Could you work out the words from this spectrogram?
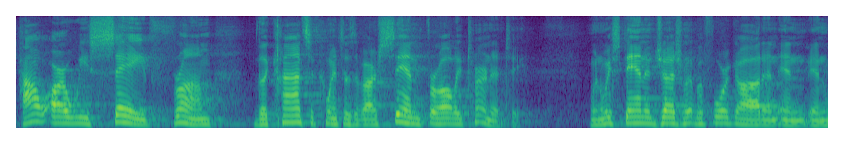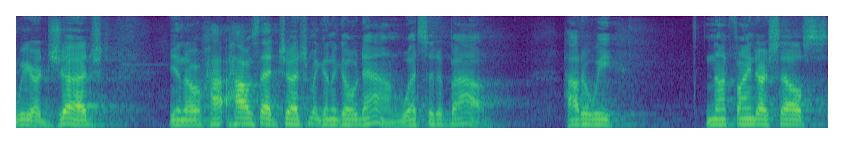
how are we saved from the consequences of our sin for all eternity? When we stand in judgment before God and, and, and we are judged, you know, how, how's that judgment going to go down? What's it about? How do we not find ourselves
